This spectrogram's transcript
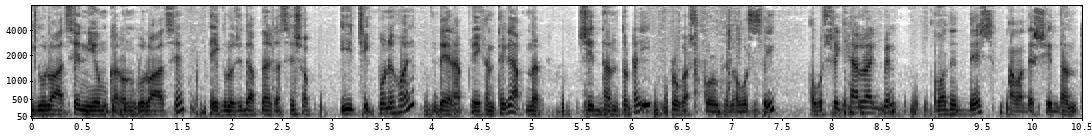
ইগুলো আছে নিয়ম কারণগুলো আছে, এগুলো যদি আপনার কাছে সব ই ঠিক মনে হয় দেন আপনি এখান থেকে আপনার সিদ্ধান্তটাই প্রকাশ করবেন অবশ্যই। অবশ্যই খেয়াল রাখবেন, আমাদের দেশ, আমাদের সিদ্ধান্ত।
